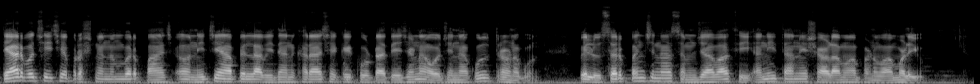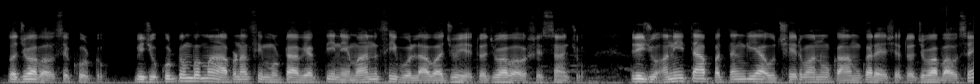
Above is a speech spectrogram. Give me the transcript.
ત્યાર પછી છે પ્રશ્ન નંબર પાંચ, અ, નીચે આપેલા વિધાન ખરા છે કે ખોટા તે જણાવો, જેના કુલ ત્રણ ગુણ. પેલું, સરપંચના સમજાવવાથી અનિતાને શાળામાં ભણવા મળ્યું. તો જવાબ આવશે ખોટું. બીજું, કુટુંબમાં આપણાથી મોટા વ્યક્તિને માનથી બોલાવવા જોઈએ, તો જવાબ આવશે સાચું. ત્રીજું, અનિતા પતંગિયા ઉછેરવાનું કામ કરે છે તો જવાબ આવશે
